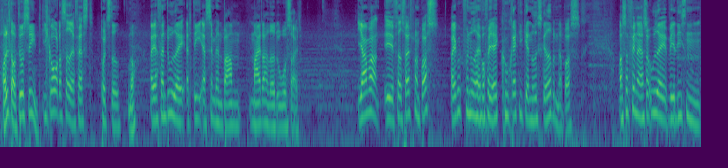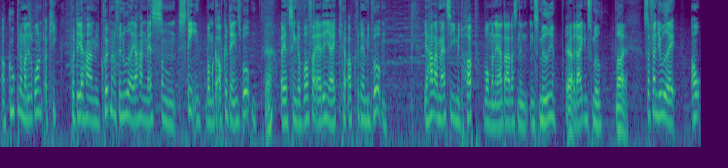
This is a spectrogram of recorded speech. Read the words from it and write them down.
Hold da op, det var sent. I går, der sad jeg fast på et sted. Nå. Og jeg fandt ud af, at det er simpelthen bare mig, der har lavet et oversight. Jeg var øh, fast fast på en boss, og jeg kunne ikke finde ud af, hvorfor jeg ikke kunne rigtig gøre noget skade på den der boss. Og så finder jeg så ud af, ved lige sådan at google mig lidt rundt og kigge på det, jeg har i mit equipment, og finde ud af, at jeg har en masse sådan sten, hvor man kan opgradere ens våben. Ja. Og jeg tænker, hvorfor er det, jeg ikke kan opgradere mit våben? Jeg har lagt mærke til, i mit hop, hvor man er, der er der sådan en, en smedje, Ja. men der er ikke en smed. Nej. Så fandt jeg ud af, og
